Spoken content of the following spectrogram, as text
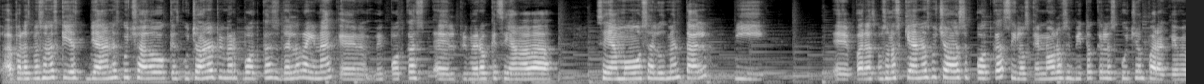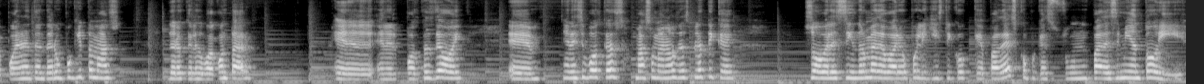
para las personas que ya, han escuchado, que escucharon el primer podcast de la reina, que mi podcast, el primero que se llamaba, se llamó Salud Mental, y eh, para las personas que han escuchado ese podcast y los que no, los invito a que lo escuchen para que me puedan entender un poquito más de lo que les voy a contar eh, en el podcast de hoy. Eh, en este podcast más o menos les platiqué sobre el síndrome de ovario poliquístico que padezco, porque es un padecimiento y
